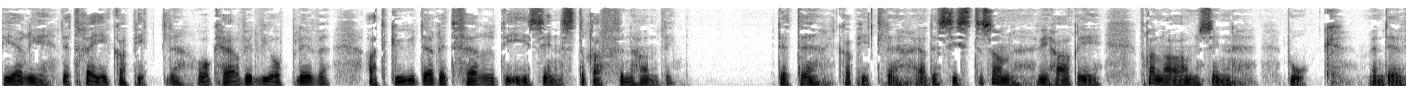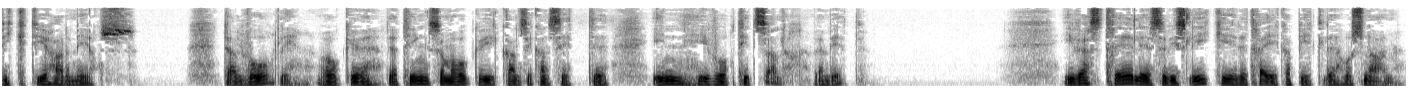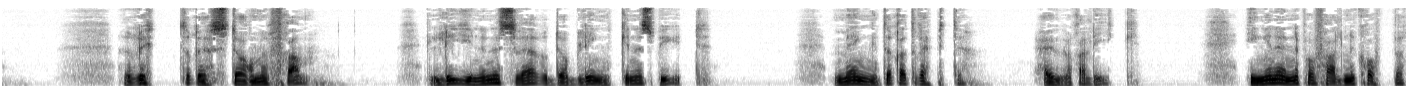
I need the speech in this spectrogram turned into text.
Vi er i det tredje kapitlet, og her vil vi oppleve at Gud er rettferdig i sin straffende handling. Dette kapitlet er det siste som vi har i fra Nahum sin bok, men det er viktig å ha det med oss. Det er alvorlig, og eh, det er ting som òg vi kanskje kan sette inn i vår tidsalder, hvem vet. I vers tre leser vi slik i det tredje kapitlet hos Nahum. Rytt ryttere stormer fram, lynende sverd og blinkende spyd, mengder av drepte, hauger av lik, ingen ende på falne kropper,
